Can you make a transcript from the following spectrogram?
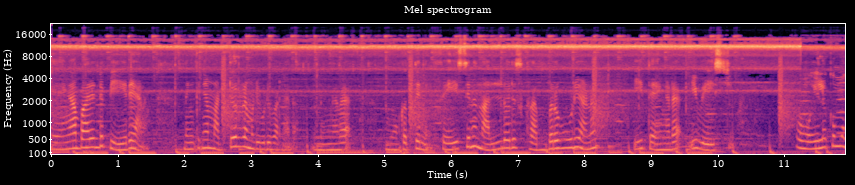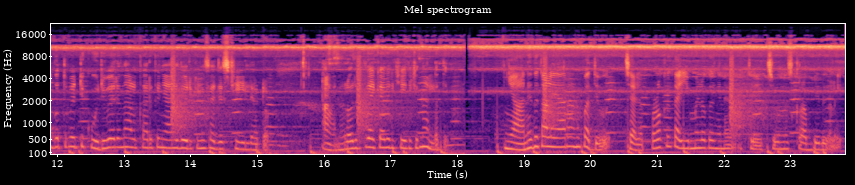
തേങ്ങാപ്പാലിന്റെ പീരയാണ്. നിങ്ങൾക്ക് ഞാൻ മറ്റൊരു റെമഡി കൂടി പറഞ്ഞുതരാം. നിങ്ങളുടെ മുഖത്തിന് ഫേസിന് നല്ലൊരു സ്ക്രബ്ബർ കൂടിയാണ് ഈ തേങ്ങയുടെ ഈ വേസ്റ്റ് ഓയിലൊക്കെ മുഖത്ത് പറ്റി കുരു വരുന്ന ആൾക്കാർക്ക് ഞാൻ ഇതൊരിക്കലും സജസ്റ്റ് ചെയ്യില്ല കേട്ടോ. അങ്ങനെയുള്ളവർക്ക് തേക്കാതിരിക്കുകയായിരിക്കും നല്ലത്. ഞാനിത് കളയാറാണ് പതിവ്. ചിലപ്പോഴൊക്കെ കയ്യുമ്മലൊക്കെ ഇങ്ങനെ തേച്ച് ഒന്ന് സ്ക്രബ് ചെയ്ത് കളയും.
